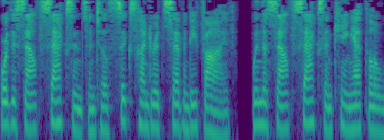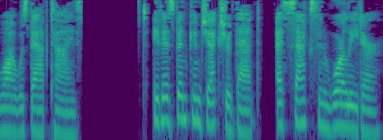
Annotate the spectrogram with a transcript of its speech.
or the South Saxons until 675, when the South Saxon king Æthelwealh was baptized. It has been conjectured that, as Saxon war leader,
